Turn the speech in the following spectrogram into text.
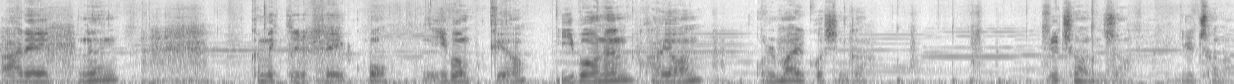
아래는 금액도 이렇게 돼 있고 2번 볼게요 2번은 과연 얼마일 것인가 1,000원이죠 1,000원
